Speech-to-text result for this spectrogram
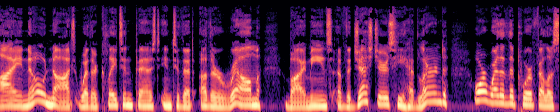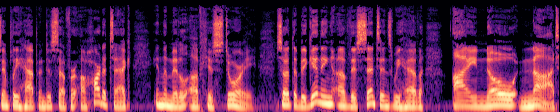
I know not whether Clayton passed into that other realm by means of the gestures he had learned, or whether the poor fellow simply happened to suffer a heart attack in the middle of his story. So at the beginning of this sentence, we have I know not.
